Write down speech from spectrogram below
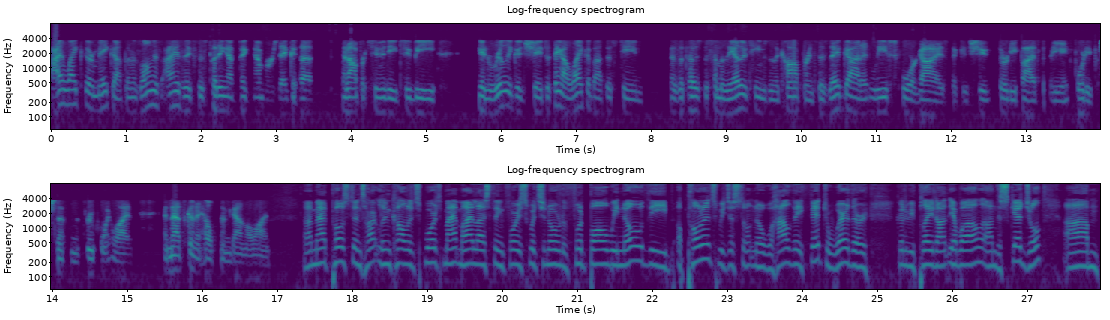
I like their makeup, and as long as Isaacs is putting up big numbers, they've got a, uh, an opportunity to be in really good shape. The thing I like about this team, as opposed to some of the other teams in the conference, is they've got at least four guys that can shoot 35, 38, 40 percent from the three point line, and that's going to help them down the line. Uh, Matt Postins Heartland College Sports. Matt, my last thing for you, switching over to football. We know the opponents. We just don't know how they fit or where they're going to be played on. Yeah, well, on the schedule. Um,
